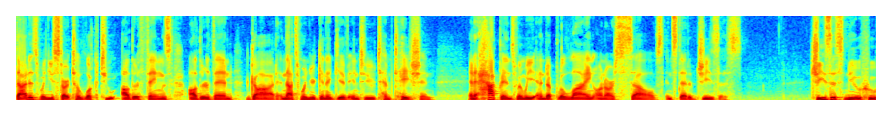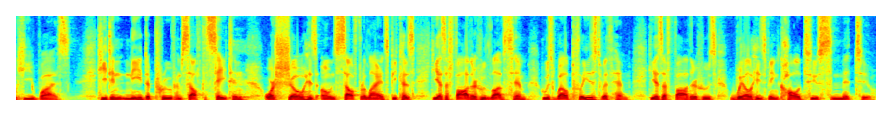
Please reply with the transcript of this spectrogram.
That is when you start to look to other things other than God. And that's when you're going to give into temptation and it happens when we end up relying on ourselves instead of Jesus. Jesus knew who he was. He didn't need to prove himself to Satan or show his own self reliance because he has a father who loves him, who is well pleased with him. He has a father whose will he's being called to submit to.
